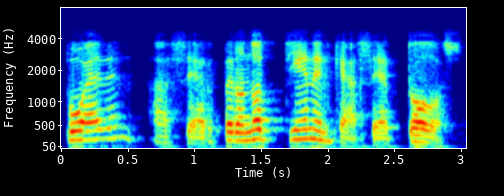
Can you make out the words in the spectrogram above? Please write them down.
pueden hacer, pero no tienen que hacer todos.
